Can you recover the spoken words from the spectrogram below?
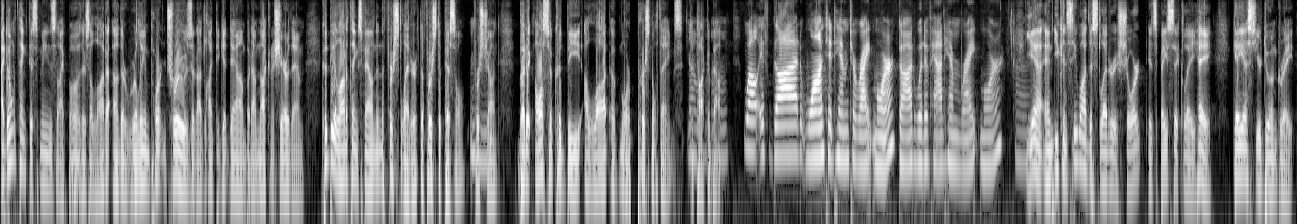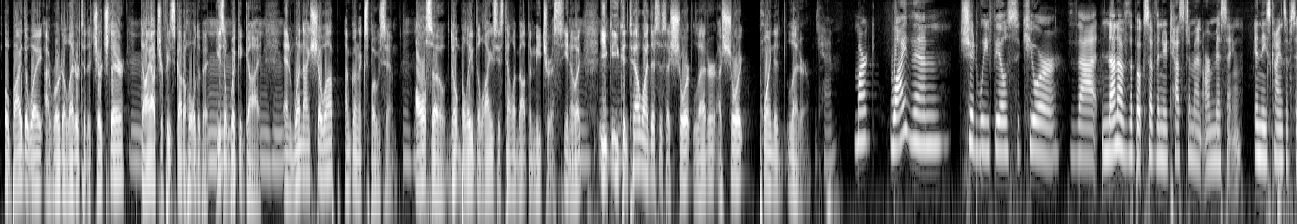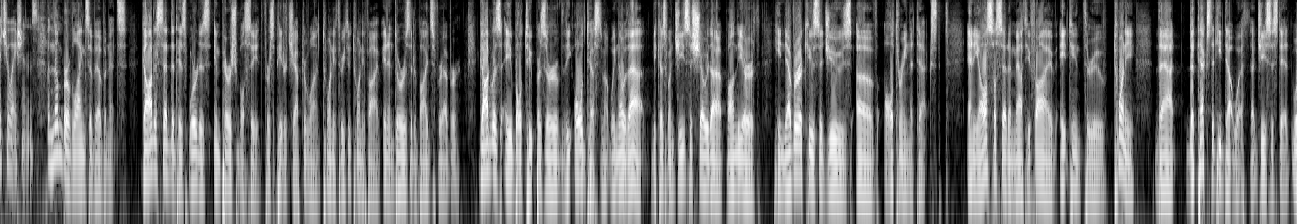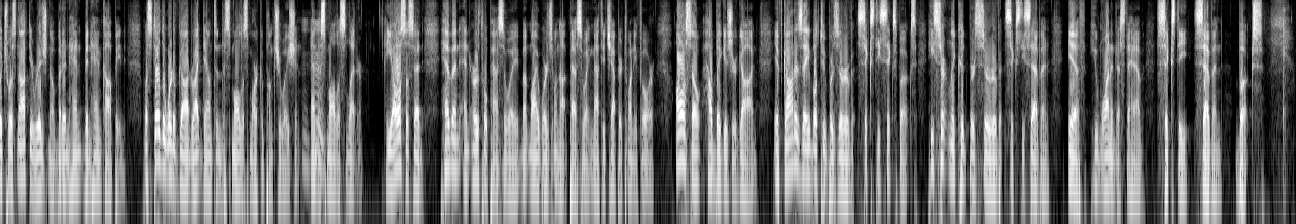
I don't think this means like, oh, there's a lot of other really important truths that I'd like to get down, but I'm not going to share them. Could be a lot of things found in the first letter, the first epistle, First mm-hmm. John, but it also could be a lot of more personal things to oh, talk about. Uh-huh. Well, if God wanted him to write more, God would have had him write more. Uh, yeah, and you can see why this letter is short. It's basically, hey, Gaius, you're doing great. Oh, by the way, I wrote a letter to the church there. Mm. Diotrephes got a hold of it. He's a mm. wicked guy. Mm-hmm. And when I show up, I'm going to expose him. Mm-hmm. Also, don't believe the lies he's telling about Demetrius. You know, it, mm-hmm. you, you can tell why this is a short letter, a short, pointed letter. Okay. Mark, why then should we feel secure that none of the books of the New Testament are missing in these kinds of situations? a number of lines of evidence. God has said that his word is imperishable seed. 1 Peter chapter 1, 23 through 25. It endures, it abides forever. God was able to preserve the Old Testament. We know that because when Jesus showed up on the earth, he never accused the Jews of altering the text. And he also said in Matthew 5, 18 through 20, that the text that he dealt with, that Jesus did, which was not the original, but it had been hand copied, was still the Word of God right down to the smallest mark of punctuation and the mm-hmm. smallest letter. He also said, Heaven and earth will pass away, but my words will not pass away. Matthew chapter 24. Also, how big is your God? If God is able to preserve 66 books, he certainly could preserve 67 if he wanted us to have 67 books.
